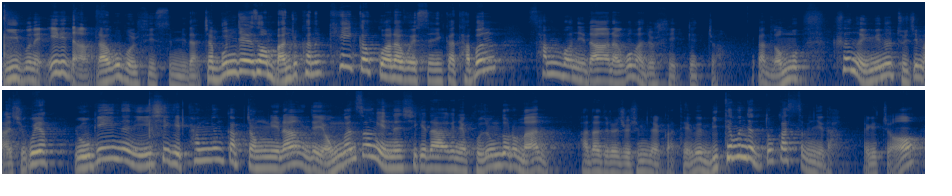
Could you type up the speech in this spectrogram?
2분의 1이다 라고 볼 수 있습니다. 자 문제에서 만족하는 K값 구하라고 했으니까 답은 3번이다 라고 맞을 수 있겠죠. 그러니까 너무 큰 의미는 두지 마시고요. 여기 있는 이 식이 평균값 정리랑 이제 연관성이 있는 식이다. 그냥 그 정도로만 받아들여 주시면 될 것 같아요. 그 밑에 문제도 똑같습니다. 알겠죠?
